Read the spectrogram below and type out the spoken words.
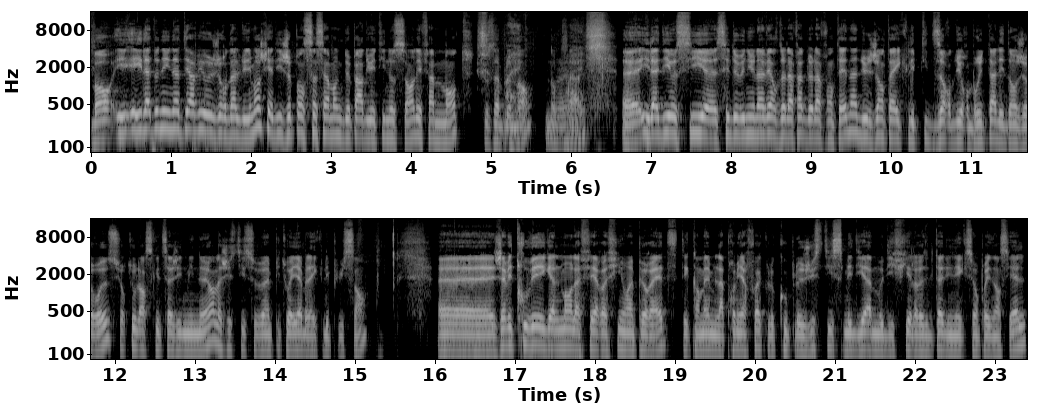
Bon, et, et il a donné une interview au journal du dimanche. Il a dit Je pense sincèrement que Depardieu est innocent, les femmes mentent, tout simplement. Donc, ça, euh, il a dit aussi euh, C'est devenu l'inverse de la fable de La Fontaine, indulgente avec les petites ordures brutales et dangereuses, surtout lorsqu'il s'agit de mineurs. La justice se veut impitoyable avec les puissants. Euh, J'avais trouvé également l'affaire Fillon un peu raide. C'était quand même la première fois que le couple justice-média modifiait le résultat d'une élection présidentielle.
